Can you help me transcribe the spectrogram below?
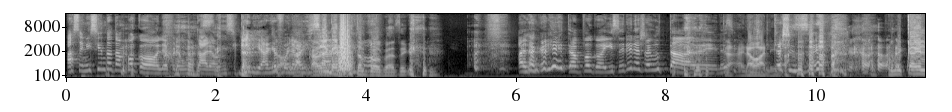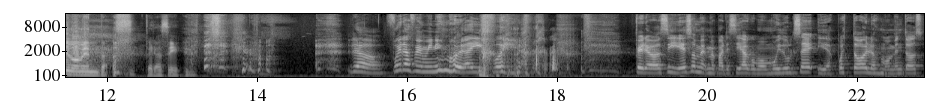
a Cenicienta tampoco le preguntaron si quería que No, fuera Blanca- a besada. Blancanieves tampoco, así que A Blancanieves tampoco. Y Serena ya gustaba de él. Claro, era válido. Cállense. no me cae el momento. Pero sí. No, fuera feminismo de ahí, fuera. Pero sí, eso me, me parecía como muy dulce y después todos los momentos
